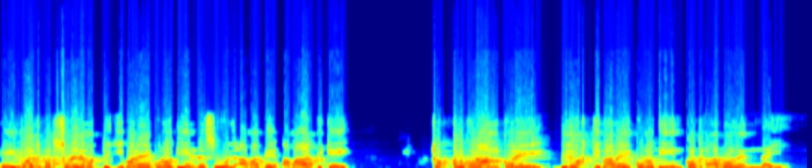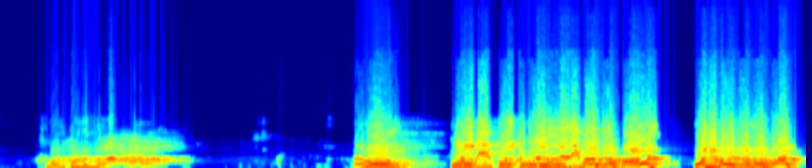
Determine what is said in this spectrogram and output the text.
এই দশ বৎসরের মধ্যে জীবনে কোনোদিন রসুল আমাদের, আমার দিকে চক্ষু গরম করে বিরক্তি ভাবে কোনোদিন কথা বলেন নাই। পড়বেন না? এবং কোনদিন প্রশ্ন করেন না লিমাদা ফাল অলিমাদা মা ফাল?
